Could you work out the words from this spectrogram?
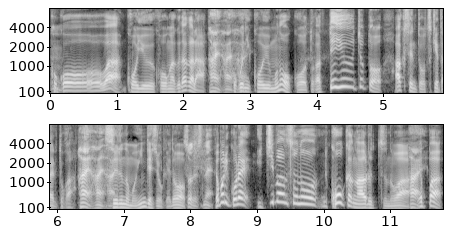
ここはこういう方角だからここにこういうものを置こうとかっていうちょっとアクセントをつけたりとかするのもいいんでしょうけどやっぱりこれ一番その効果があるっつうのはやっぱ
